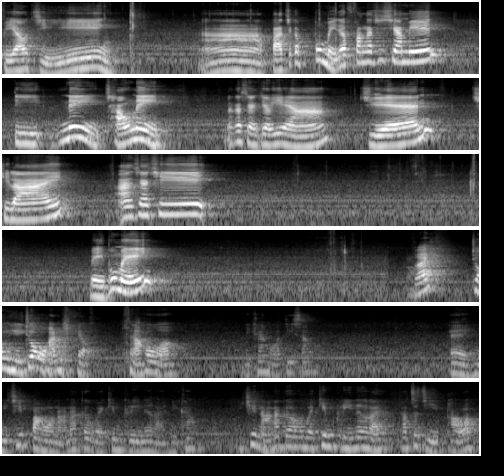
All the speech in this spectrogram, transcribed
不要紧，啊，把这个不美的放在去下面底内朝内那个香蕉叶啊，卷起来，按下去，美不美？来，终于做完了，然后啊，你看我地上，哎，你去帮我拿那个 vacuum cleaner 来，你看。你去拿那个 vacuum cleaner 来，他自己跑啊，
